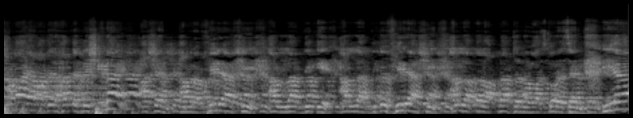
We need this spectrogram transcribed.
সময় আমাদের হাতে বেশি নাই। আসেন, আমরা ফিরে আসি। আল্লাহর দিকে আল্লাহর দিকে ফিরে আসি। আল্লাহ তাআলা আপনার জন্য ওয়াজ করেছেন, ইয়া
